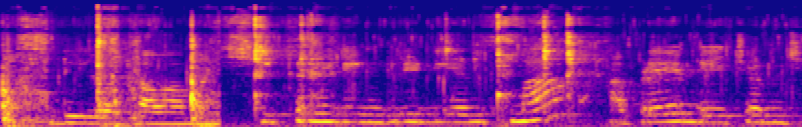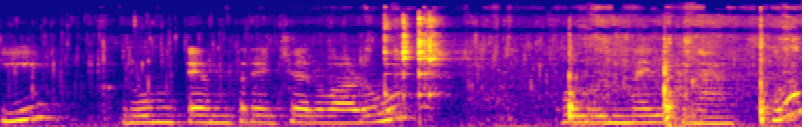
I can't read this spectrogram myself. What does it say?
ઢીલો થવા માંડ્યો. સિક્રેટ ઇન્ગ્રીડિયન્ટ્સમાં આપણે બે ચમચી રૂમ ટેમ્પરેચર વાળું થોડું મિલ્ક નાખશું.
